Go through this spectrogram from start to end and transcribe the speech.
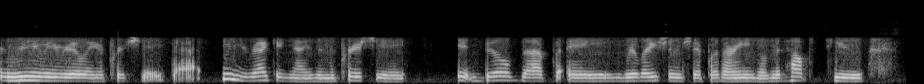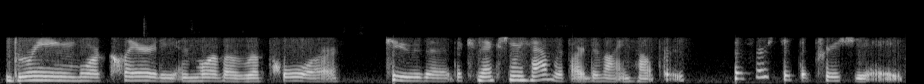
I really, really appreciate that. When you recognize and appreciate, it builds up a relationship with our angels. It helps to bring more clarity and more of a rapport to the, the connection we have with our divine helpers. So first just appreciate.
